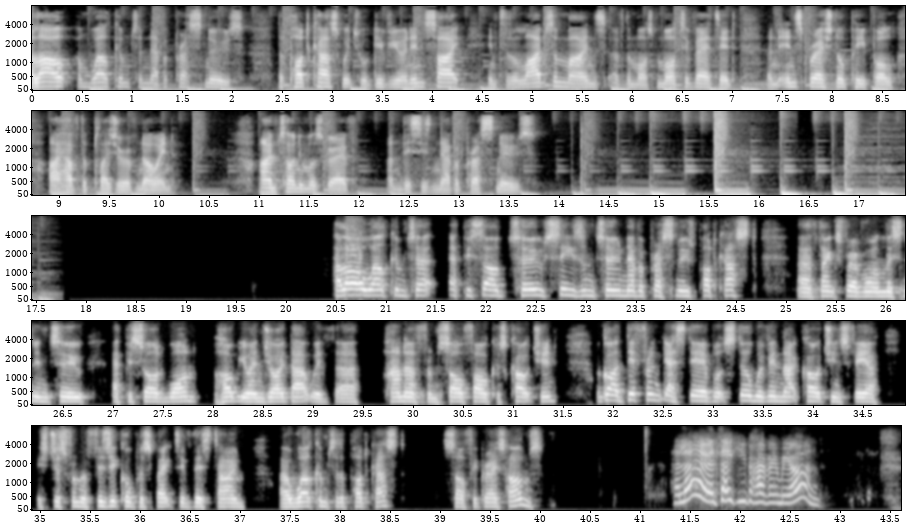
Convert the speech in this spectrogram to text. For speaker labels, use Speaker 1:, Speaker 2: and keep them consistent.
Speaker 1: Hello and welcome to Never Press Snooze, the podcast which will give you an insight into the lives and minds of the most motivated and inspirational people I have the pleasure of knowing. I'm Tony Musgrave and this is Never Press Snooze. Hello, welcome to episode two, season two, Never Press Snooze podcast. Uh, thanks for everyone listening to episode one. I hope you enjoyed that with uh, Hannah from Soul Focus Coaching. I've got a different guest here, but still within that coaching sphere. It's just from a physical perspective this time. Uh, welcome to the podcast, Sophie Grace Holmes.
Speaker 2: Hello, and thank you for having me on.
